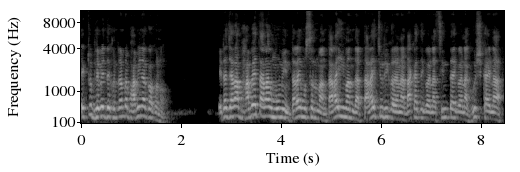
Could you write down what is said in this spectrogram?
একটু ভেবে দেখুন আমরা ভাবি না কখনো। এটা যারা ভাবে তারা মুমিন, তারাই মুসলমান, তারাই ইমানদার, তারাই চুরি করে না, ডাকাতি করে না চিন্তাই করে না, ঘুষ খায় না,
